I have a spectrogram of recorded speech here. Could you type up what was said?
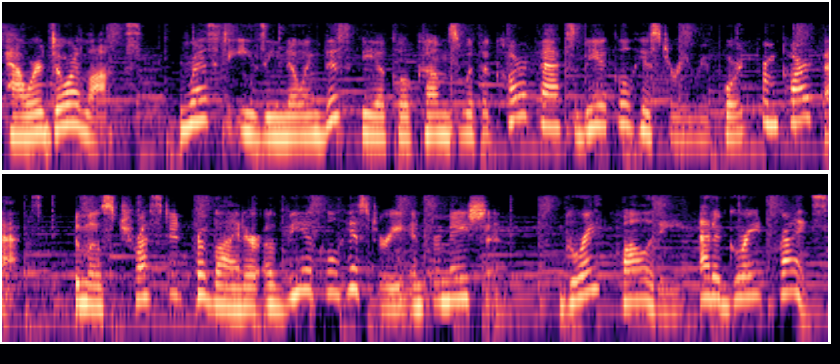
power door locks. Rest easy knowing this vehicle comes with a Carfax Vehicle History Report from Carfax, the most trusted provider of vehicle history information. Great quality at a great price.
